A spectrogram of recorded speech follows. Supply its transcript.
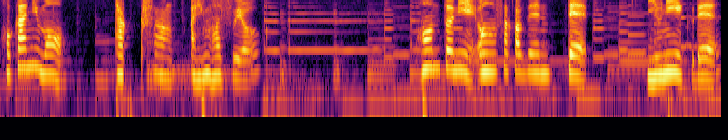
他にもたくさんありますよ。本当に大阪弁ってユニークで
